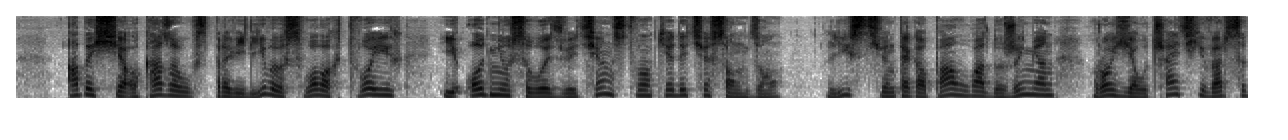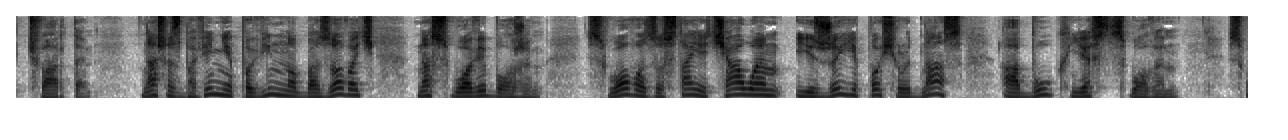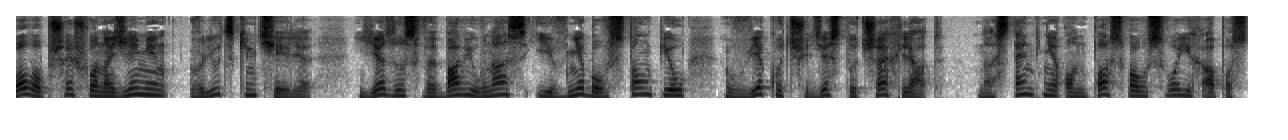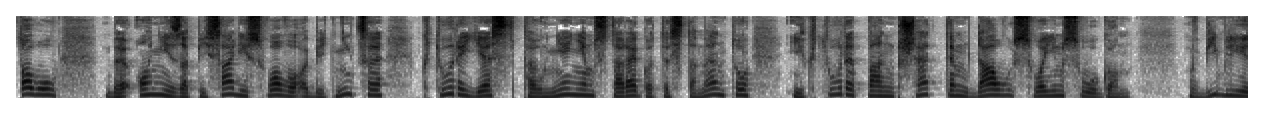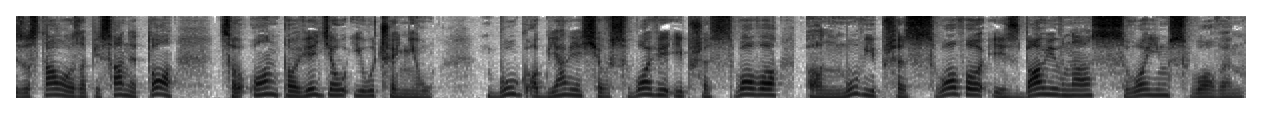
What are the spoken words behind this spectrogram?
abyś się okazał sprawiedliwy w słowach Twoich i odniósł zwycięstwo, kiedy Cię sądzą. List świętego Pawła do Rzymian, rozdział 3, werset 4. Nasze zbawienie powinno bazować na Słowie Bożym. Słowo zostaje ciałem i żyje pośród nas, a Bóg jest Słowem. Słowo przyszło na ziemię w ludzkim ciele. Jezus wybawił nas i w niebo wstąpił w wieku 33 lat. Następnie On posłał swoich apostołów, by oni zapisali słowo obietnicy, które jest pełnieniem Starego Testamentu i które Pan przedtem dał swoim sługom. W Biblii zostało zapisane to, co On powiedział i uczynił. Bóg objawia się w Słowie i przez Słowo, On mówi przez Słowo i zbawił nas swoim Słowem.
